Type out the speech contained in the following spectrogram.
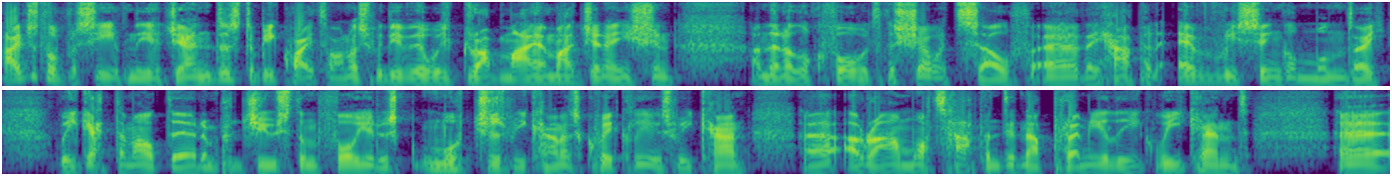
I just love receiving the agendas, to be quite honest with you. They always grab my imagination, and then I look forward to the show itself. Uh, they happen every single Monday. We get them out there and produce them for you as much as we can, as quickly as we can, uh, around what's happened in that Premier League weekend. Uh,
